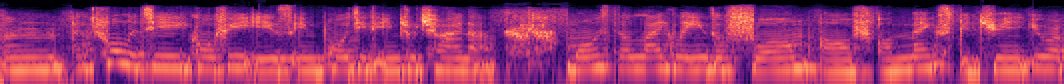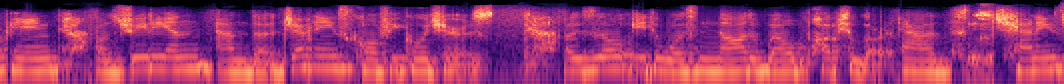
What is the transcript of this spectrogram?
Um, actually, tea coffee is imported into China, most likely in the form of a mix between European, Australian, and Japanese coffee cultures. Although it was not well popular at Chinese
